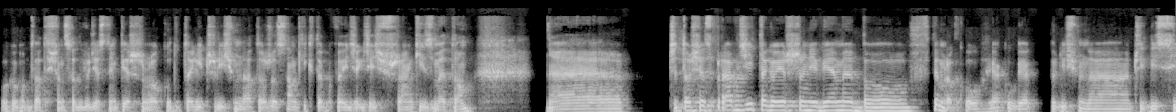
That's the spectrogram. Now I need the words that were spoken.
bo chyba w 2021 roku tutaj liczyliśmy na to, że sam TikTok wejdzie gdzieś w szranki z metą. Eee, czy to się sprawdzi? Tego jeszcze nie wiemy, bo w tym roku, jak, jak byliśmy na GDC,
